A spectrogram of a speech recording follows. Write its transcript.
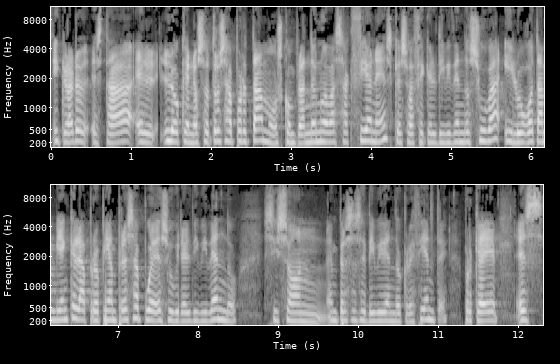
Y claro, está el, lo que nosotros aportamos comprando nuevas acciones, que eso hace que el dividendo suba, y luego también que la propia empresa puede subir el dividendo, si son empresas de dividendo creciente. Porque es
